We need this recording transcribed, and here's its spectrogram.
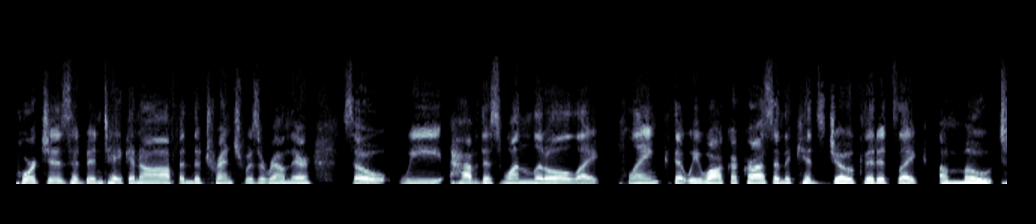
porches had been taken off and the trench was around there. So we have this one little like plank that we walk across, and the kids joke that it's like a moat,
